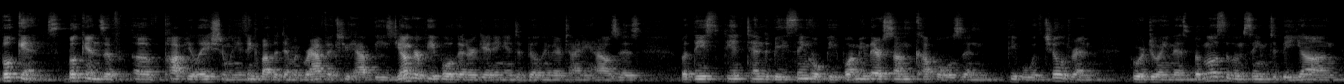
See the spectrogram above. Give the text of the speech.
Bookends, bookends of, of population. When you think about the demographics, you have these younger people that are getting into building their tiny houses, but these t- tend to be single people. I mean, there are some couples and people with children who are doing this, but most of them seem to be young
